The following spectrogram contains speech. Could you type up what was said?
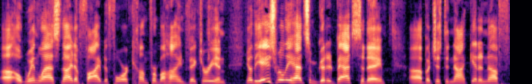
uh, a win last night, a 5 to 4 come from behind victory. And, you know, the A's really had some good at bats today, uh, but just did not get enough.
